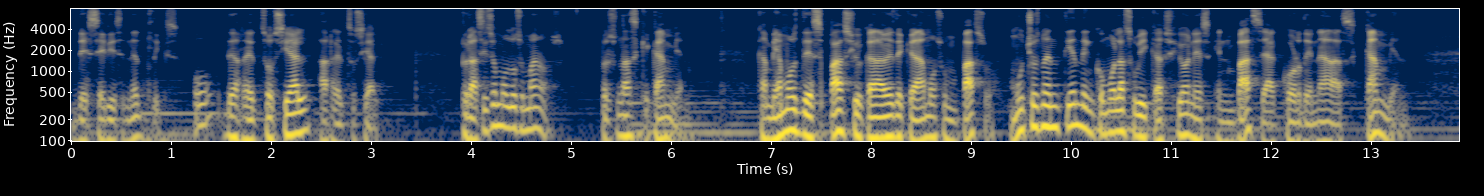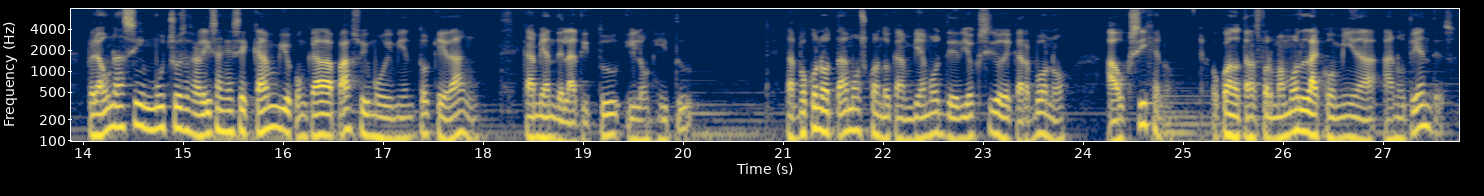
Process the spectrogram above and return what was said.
de series en Netflix o de red social a red social. Pero así somos los humanos, personas que cambian. Cambiamos de espacio cada vez que damos un paso. Muchos no entienden cómo las ubicaciones en base a coordenadas cambian. Pero aún así muchos realizan ese cambio con cada paso y movimiento que dan. Cambian de latitud y longitud. Tampoco notamos cuando cambiamos de dióxido de carbono a oxígeno o cuando transformamos la comida a nutrientes.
